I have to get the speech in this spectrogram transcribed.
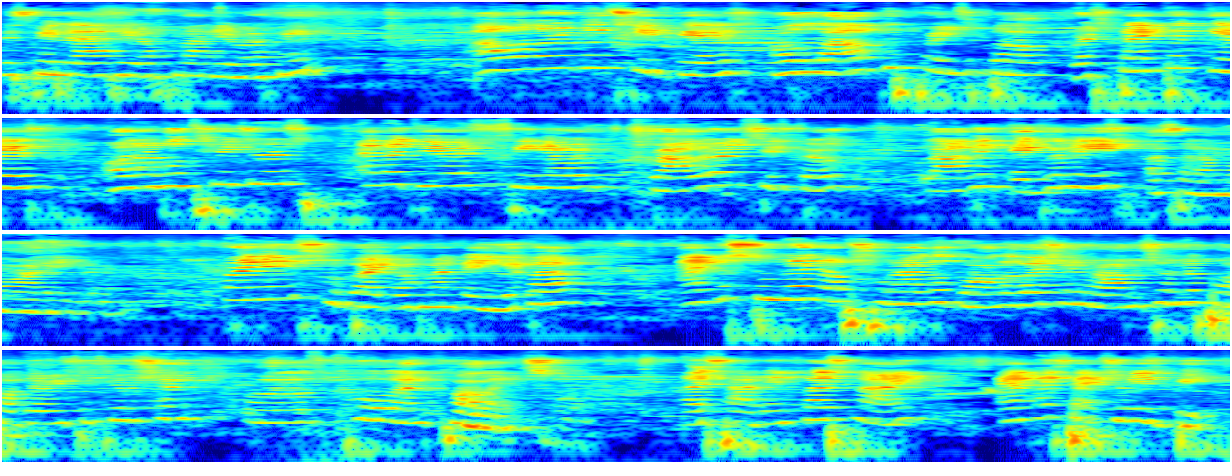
Bismillahirrahmanirrahim. Our honorable chief guest, our lovely principal, respected guests, honorable teachers, and my dearest senior brother and sister, loving examinees, Assalamu alaikum. My name is Rubai Rahman Tayyeba. I'm a student of Sonargaon Gongavashi Ramchandra Poddar Institution, School and College. I study in class 9 and my section is B.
